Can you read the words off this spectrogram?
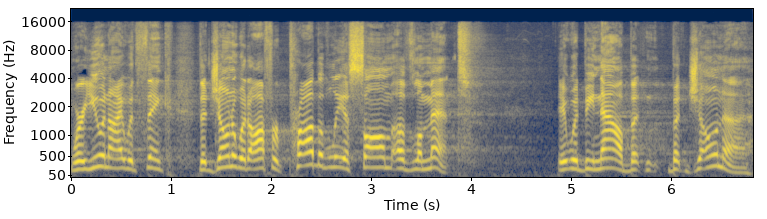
where you and I would think that Jonah would offer probably a psalm of lament, it would be now. But, but Jonah,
